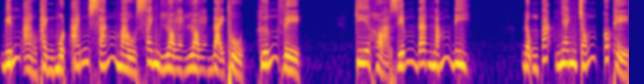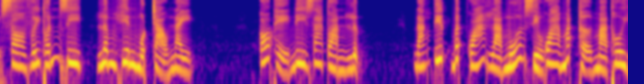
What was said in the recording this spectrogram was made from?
biến ảo thành một ánh sáng màu xanh lòe lòe đại thủ hướng về kia hỏa diễm đã nắm đi. Động tác nhanh chóng có thể so với thuấn di, lâm hiên một chảo này. Có thể đi ra toàn lực. Đáng tiếc bất quá là múa diều qua mắt thở mà thôi.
